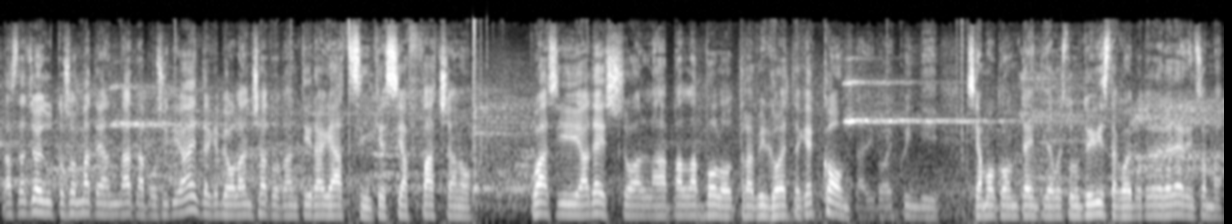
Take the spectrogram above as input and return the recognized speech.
la stagione tutto sommato è andata positivamente perché abbiamo lanciato tanti ragazzi che si affacciano quasi adesso alla pallavolo tra virgolette che conta dico, e quindi siamo contenti da questo punto di vista. Come potete vedere insomma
